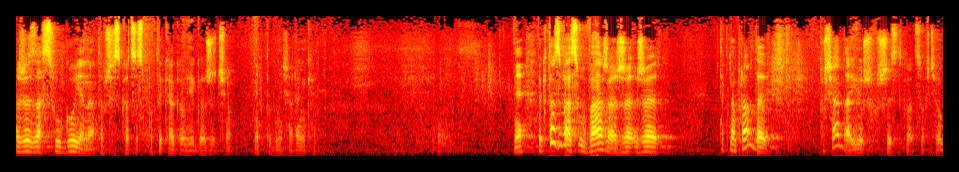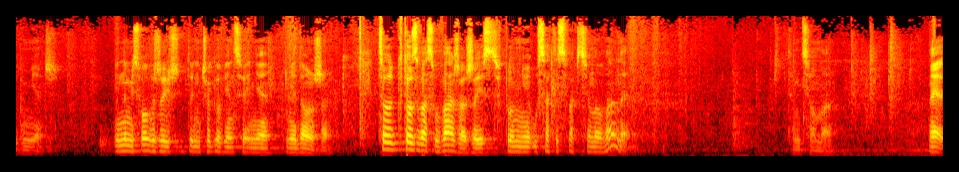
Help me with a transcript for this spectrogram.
że zasługuje na to wszystko, co spotyka go w jego życiu? Niech podniesie rękę. Nie? Kto z Was uważa, że, że tak naprawdę posiada już wszystko, co chciałby mieć? Innymi słowy, że już do niczego więcej nie, nie dąży. Co, kto z Was uważa, że jest w pełni usatysfakcjonowany tym, co ma? Nie.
